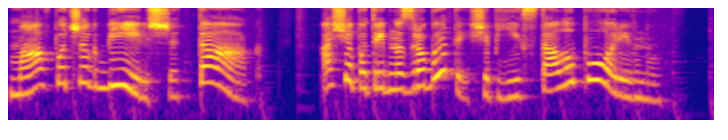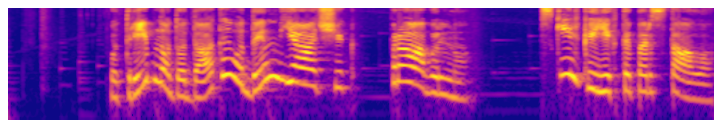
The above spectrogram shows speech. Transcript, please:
Мавпочок більше, так. А що потрібно зробити, щоб їх стало порівну? Потрібно додати один м'ячик. Правильно. Скільки їх тепер стало?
